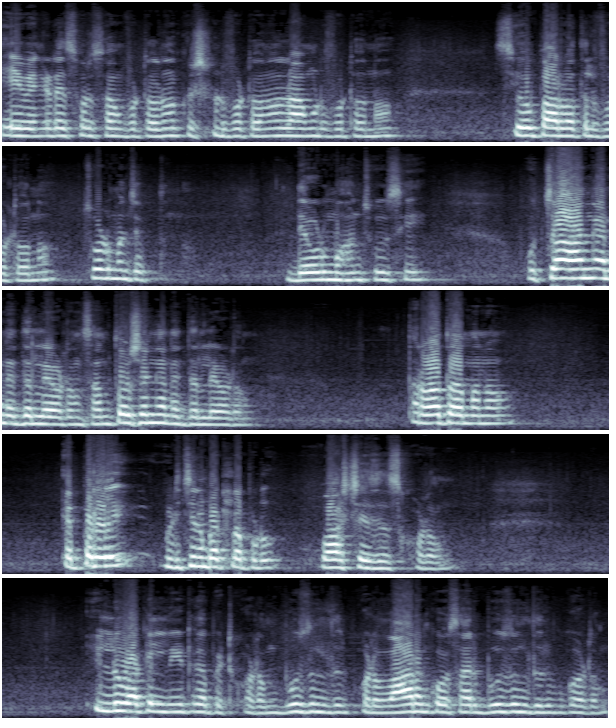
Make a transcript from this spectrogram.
ఏ వెంకటేశ్వర స్వామి ఫోటోనో కృష్ణుడి ఫోటోనో రాముడి ఫోటోనో శివపార్వతుల ఫోటోనో చూడమని చెప్తున్నాం. దేవుడి మొహం చూసి ఉత్సాహంగా నిద్రలేవడం సంతోషంగా నిద్రలేవడం తర్వాత మనం ఎప్పుడు విడిచిన బట్టలప్పుడు వాష్ చేసేసుకోవడం. ఇల్లు వాకిలు నీట్గా పెట్టుకోవడం బూజులు దులుపుకోవడం వారంకి ఒకసారి బూజులు దులుపుకోవడం.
